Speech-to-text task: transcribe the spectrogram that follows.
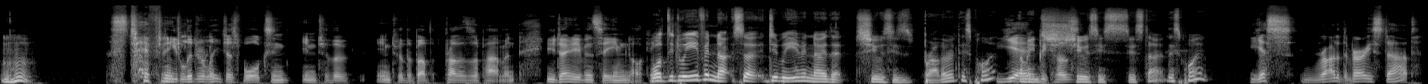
Mm-hmm. Stephanie literally just walks in into the into the brother's apartment. You don't even see him knocking. Well, did we even know? So, did we even know that she was his brother at this point? Yeah, I mean, because- she was his sister at this point. yes, right at the very start.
